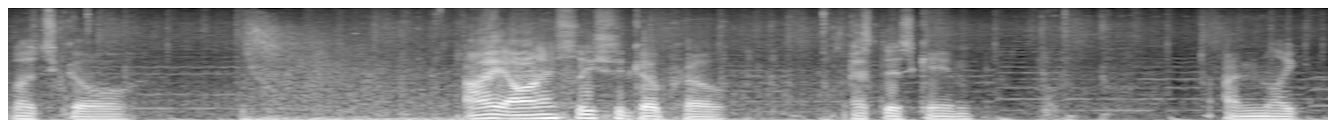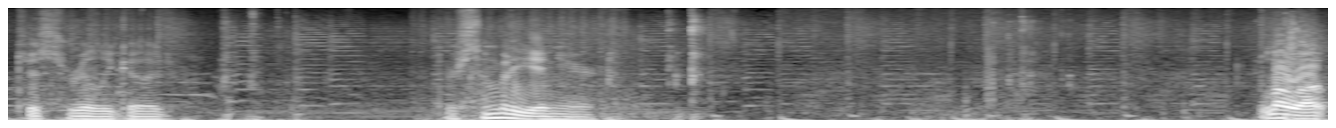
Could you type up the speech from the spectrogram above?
Let's go. I honestly should go pro at this game. I'm like just really good. There's somebody in here. Blow up.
